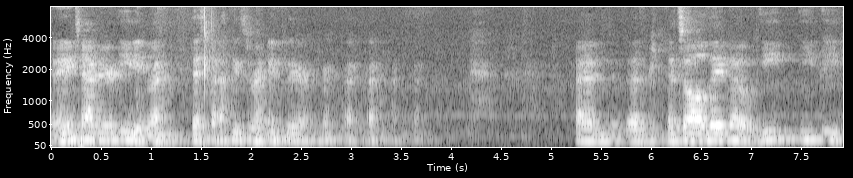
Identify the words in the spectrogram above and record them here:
anytime you're eating, right, that dog is right there. and that, that's all they know eat, eat, eat.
